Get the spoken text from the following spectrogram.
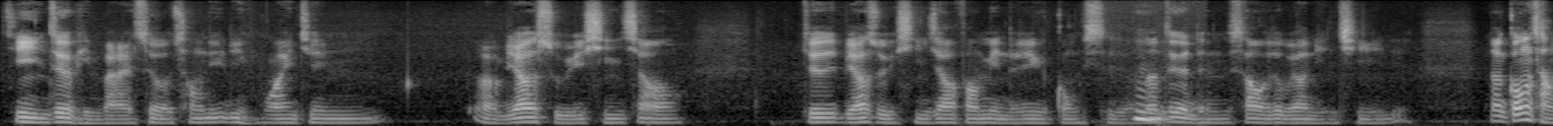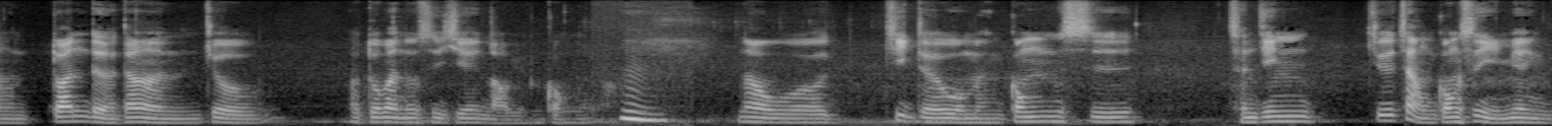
经营这个品牌的时候，创立另外一间呃比较属于行销，就是比较属于行销方面的一个公司。嗯。那这个人稍微都比较年轻一点。那工厂端的当然就多半都是一些老员工了。嗯。那我记得我们公司曾经就是在我们公司里面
